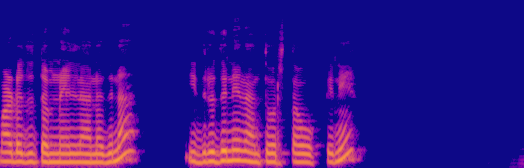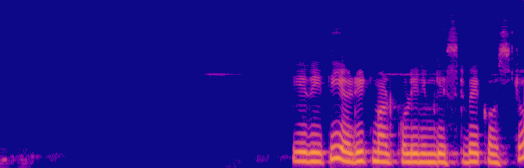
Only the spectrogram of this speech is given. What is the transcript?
ಮಾಡೋದು ತಮ್ಲೈಲ್ನ ಅನ್ನೋದನ್ನು ಇದ್ರದನ್ನೇ ನಾನು ತೋರಿಸ್ತಾ ಹೋಗ್ತೀನಿ. ಈ ರೀತಿ ಎಡಿಟ್ ಮಾಡ್ಕೊಳ್ಳಿ, ನಿಮ್ಗೆ ಎಷ್ಟು ಬೇಕೋ ಅಷ್ಟು.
